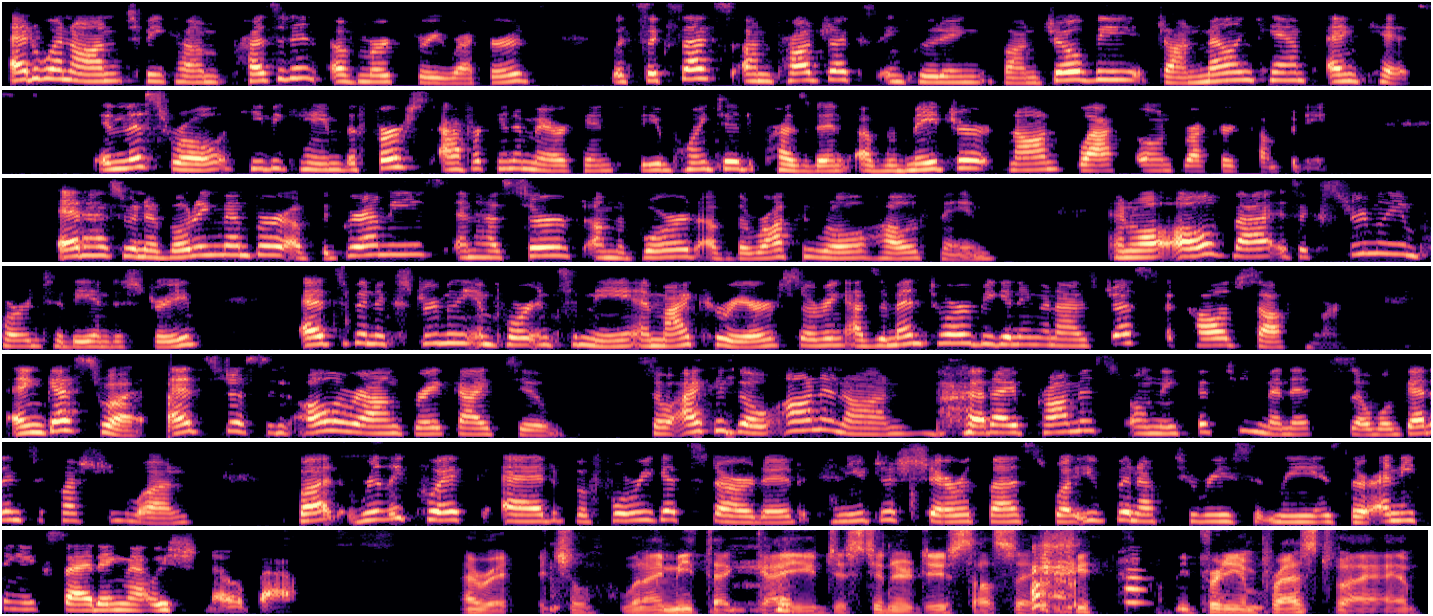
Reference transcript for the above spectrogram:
Ed went on to become president of Mercury Records with success on projects including Bon Jovi, John Mellencamp, and Kiss. In this role, he became the first African American to be appointed president of a major non Black owned record company. Ed has been a voting member of the Grammys and has served on the board of the Rock and Roll Hall of Fame. And while all of that is extremely important to the industry, Ed's been extremely important to me and my career, serving as a mentor beginning when I was just a college sophomore. And guess what? Ed's just an all around great guy, too. So I could go on and on, but I promised only 15 minutes. So we'll get into question one. But really quick, Ed, before we get started, can you just share with us what you've been up to recently? Is there anything exciting that we should know about? Hi, Rachel. When I meet that guy you just introduced, I'll say I'll be pretty impressed by him.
